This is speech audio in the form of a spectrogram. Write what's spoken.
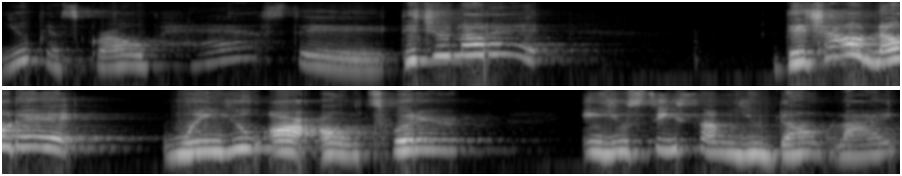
you can scroll past it. Did you know that? Did y'all know that when you are on Twitter and you see something you don't like,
